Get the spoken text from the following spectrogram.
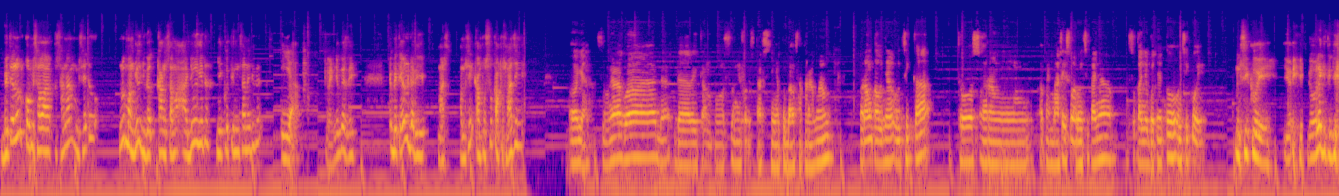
Berarti lu kalau misalnya ke sana misalnya tuh lu manggil juga Kang sama Ajul gitu, ngikutin sana juga. iya Keren juga sih. Eh BTW lu dari Mas, apa sih kampus lu kampus mana sih? oh ya sebenarnya gue da- dari kampus Universitas Singapura Bangsa Karawang orang taunya Unsika terus orang apa ya, mahasiswa Unsikanya suka nyebutnya itu Unsikoy. Yo, gak boleh gitu juga.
